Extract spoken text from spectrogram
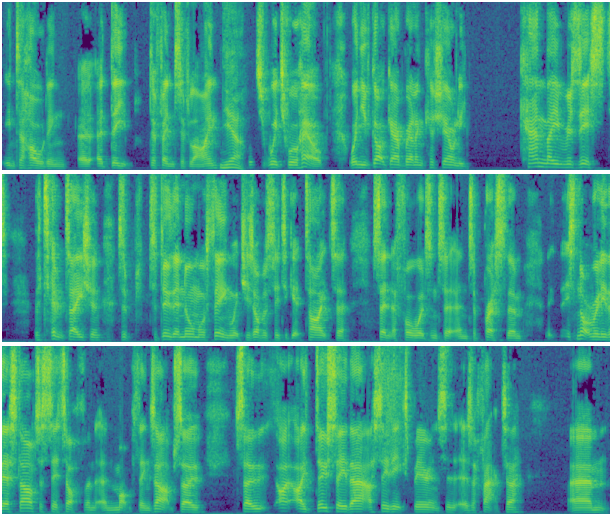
into holding a, a deep defensive line. Yeah. Which, which will help. When you've got Gabriel and Koscielny, can they resist the temptation to to do their normal thing, which is obviously to get tight to centre forwards and to and to press them? It's not really their style to sit off and, and mop things up. So so I, I do see that. I see the experience as a factor. Um,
